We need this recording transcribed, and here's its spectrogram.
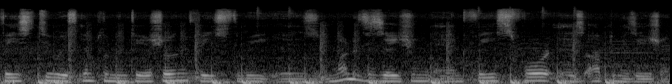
Phase two is implementation. Phase three is monetization, and phase four is optimization.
